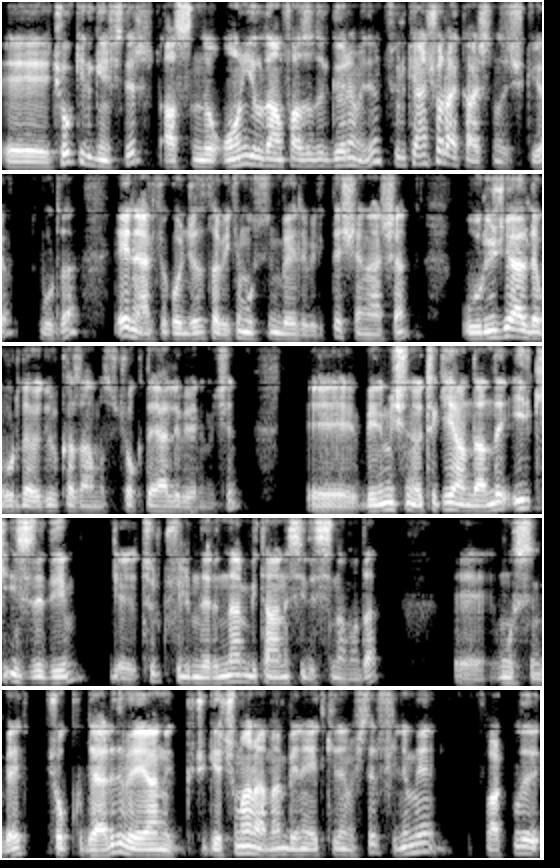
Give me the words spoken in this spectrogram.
e, çok ilginçtir. Aslında 10 yıldan fazladır göremedim. Türkan Şoray karşımıza çıkıyor burada. En erkek oyuncu da tabii ki Muhsin Bey ile birlikte Şener Şen. Uğur Yücel de burada ödül kazanması çok değerli benim için. E, benim için öteki yandan da ilk izlediğim e, Türk filmlerinden bir tanesiydi sinemada. E, Muhsin Bey. Çok değerli ve yani küçük yaşıma rağmen beni etkilemiştir. Filmi farklı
